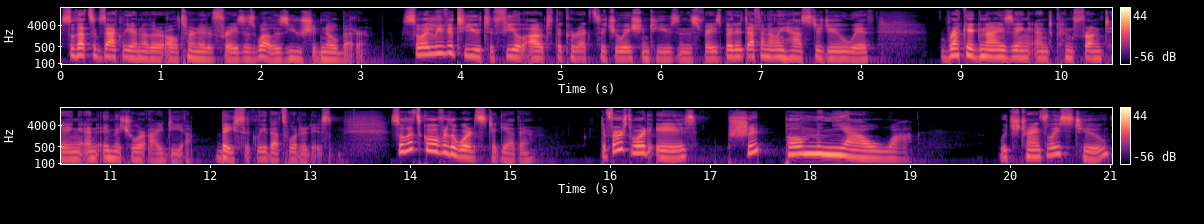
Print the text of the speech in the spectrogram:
so that's exactly another alternative phrase as well is you should know better so I leave it to you to feel out the correct situation to use in this phrase, but it definitely has to do with recognizing and confronting an immature idea. Basically, that's what it is. So let's go over the words together. The first word is przypomniała, which translates to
